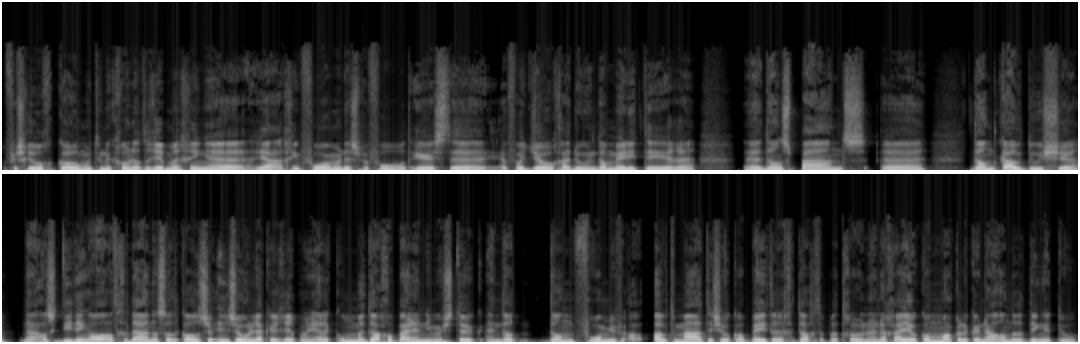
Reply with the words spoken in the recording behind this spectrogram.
verschil gekomen toen ik gewoon dat ritme ging, uh, ja, ging vormen. Dus bijvoorbeeld eerst uh, even wat yoga doen, dan mediteren, uh, dan Spaans, dan koud douchen. Nou, als ik die dingen al had gedaan, dan zat ik al in zo'n lekker ritme. Ja, dan kon mijn dag al bijna niet meer stuk. En dat, dan vorm je automatisch ook al betere gedachtenpatronen. En dan ga je ook al makkelijker naar andere dingen toe.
